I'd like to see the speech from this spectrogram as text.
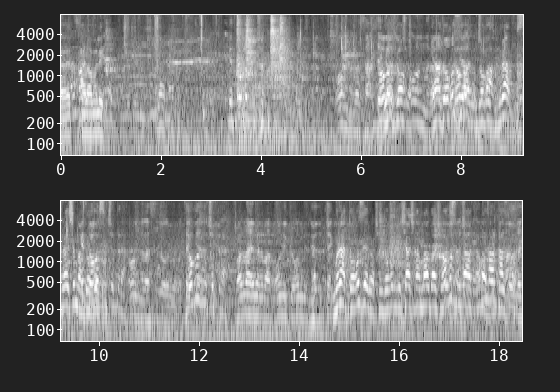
Evet, selamünaleyküm. Ya 9 ya 9. Murat bir sıra için bak 9. 10 lira size olur baba. Tek 9 yani. buçuk lira. Vallahi ben bak 12 11 diyordum tek. Murat 9 veriyor. Şimdi 9 bıçağı çıkan mal başı 9 buçuk lira. Bunlar tatlı. Al desene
